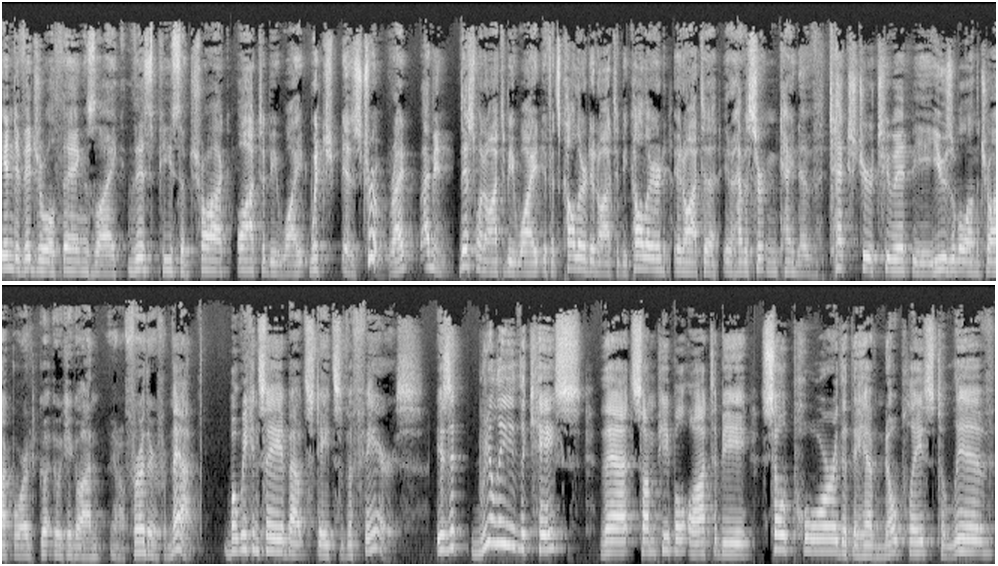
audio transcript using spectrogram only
individual things like this piece of chalk ought to be white, which is true, right? I mean, this one ought to be white. If it's colored, it ought to be colored. It ought to, you know, have a certain kind of texture to it, be usable on the chalkboard. We could go on, you know, further from that. But we can say about states of affairs. Is it really the case that some people ought to be so poor that they have no place to live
